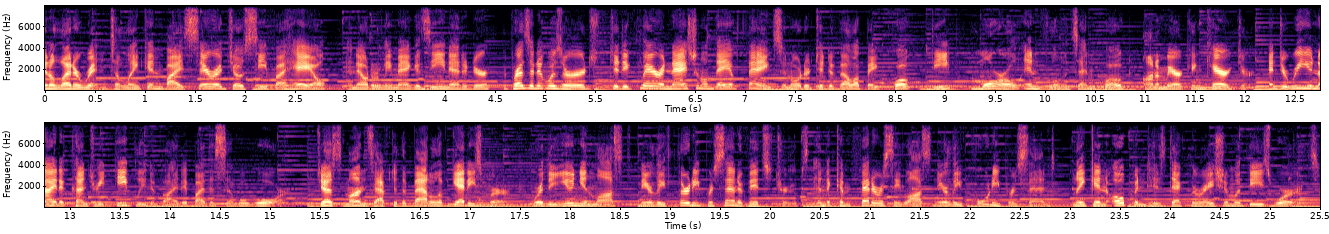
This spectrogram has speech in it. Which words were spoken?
In a letter written to Lincoln by Sarah Josepha Hale, an elderly magazine editor, the president was urged to declare a national day of thanks in order to develop a, quote, deep moral influence, end quote, on American character, and to reunite a country deeply divided by the Civil War. Just months after the Battle of Gettysburg, where the Union lost nearly 30% of its troops and the Confederacy lost nearly 40%, Lincoln opened his declaration with these words,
